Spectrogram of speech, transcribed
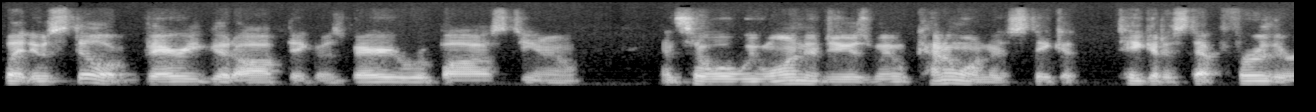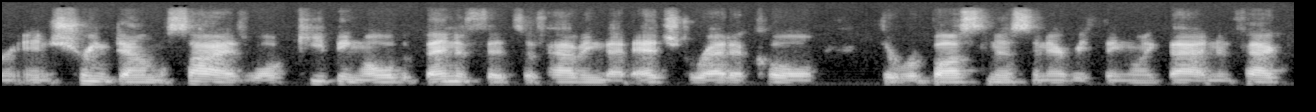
but it was still a very good optic. It was very robust, you know. And so, what we wanted to do is we kind of wanted to take it, take it a step further and shrink down the size while keeping all the benefits of having that etched reticle, the robustness, and everything like that. And in fact,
